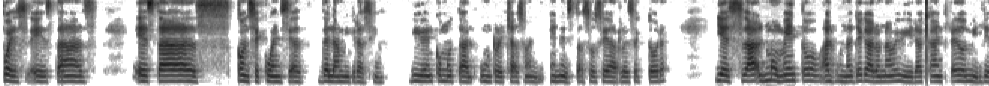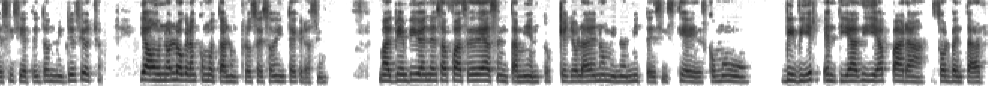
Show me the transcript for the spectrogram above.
pues estas, estas consecuencias de la migración viven como tal un rechazo en, esta sociedad receptora. Y es al momento, algunas llegaron a vivir acá entre 2017 y 2018 y aún no logran como tal un proceso de integración. Más bien viven esa fase de asentamiento que yo la denomino en mi tesis, que es como vivir el día a día para solventar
